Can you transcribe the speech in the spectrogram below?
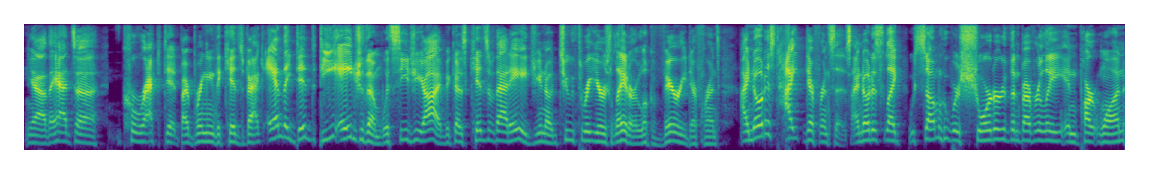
Yeah, they had to correct it by bringing the kids back. And they did de age them with CGI because kids of that age, you know, two, three years later, look very different. I noticed height differences. I noticed like some who were shorter than Beverly in part one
